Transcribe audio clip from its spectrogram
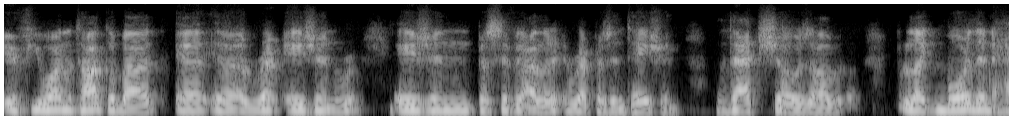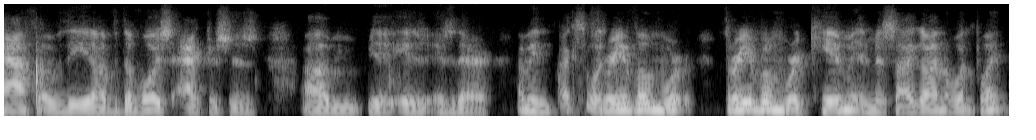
if you want to talk about uh, uh, re- Asian Asian Pacific Island representation, that shows uh, like more than half of the of the voice actresses um, is is there. I mean, Excellent. three of them were three of them were Kim and Miss Saigon at one point,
